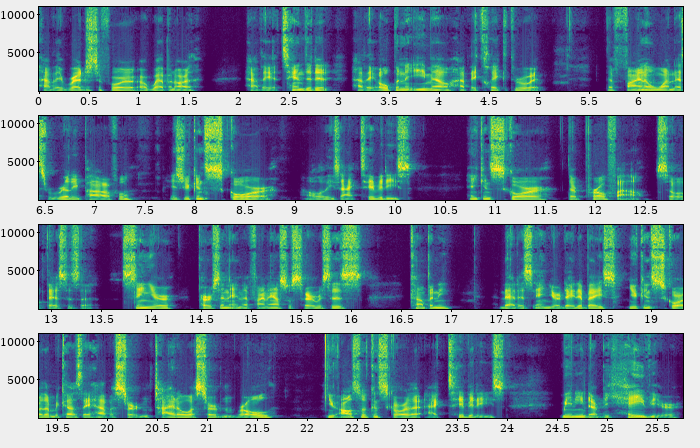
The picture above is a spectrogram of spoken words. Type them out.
Have they registered for a webinar? Have they attended it? Have they opened the email? Have they clicked through it? The final one that's really powerful is you can score all of these activities and can score their profile. So if this is a senior person in a financial services company that is in your database, you can score them because they have a certain title, a certain role. You also can score their activities, meaning their behavior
